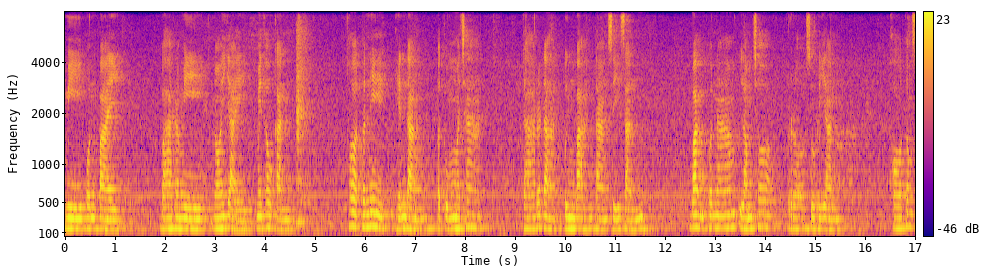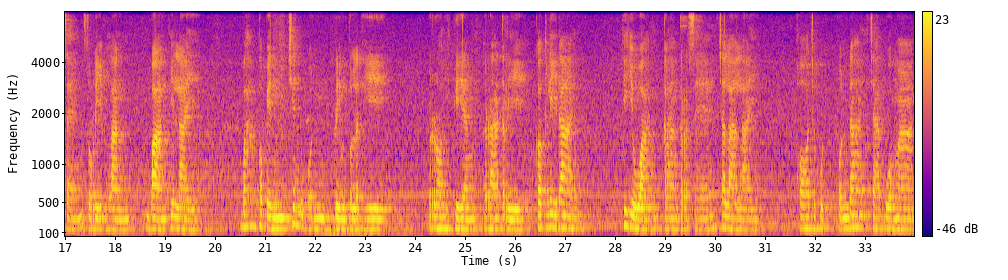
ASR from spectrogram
มีปนไป บารมีน้อยใหญ่ไม่เท่ากัน ทอดพระเนตรเห็นดังปฐุมชาติ ดารดาษบึงบานต่างสีสัน บ้างพนน้ำลำชอบรอสุริยัน พอต้องแสงสุริพลัน บานพิไลบ้างก็เป็นเช่นอุบลปริมตุลที รออีกเพียง ราตรีก็คลี่ได้ ที่อยู่วางกลางกระแสชลาลัย พอจะบุดผลได้จากบวงมาร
